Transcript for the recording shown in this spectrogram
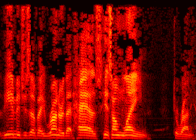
The image is of a runner that has his own lane to run in.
